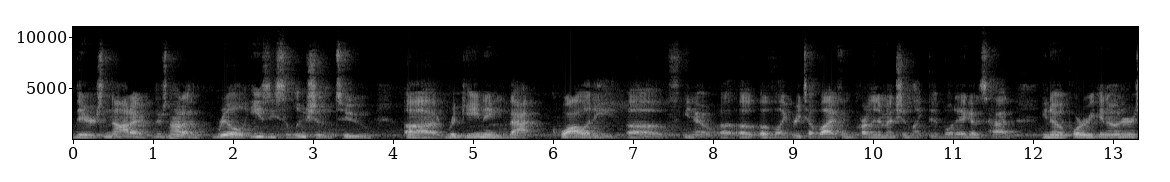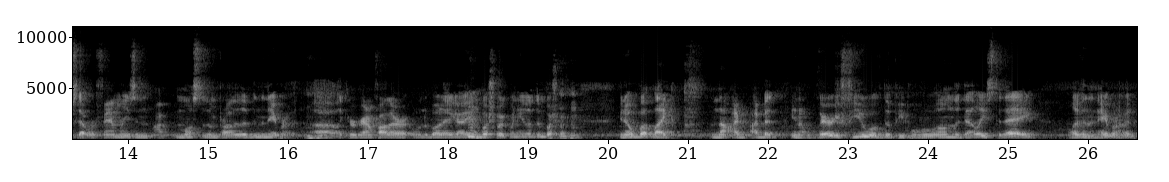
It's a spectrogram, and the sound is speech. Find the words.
there's not a there's not a real easy solution to uh, regaining that quality of you know uh, of, of like retail life. And Carlina mentioned like the bodegas had you know Puerto Rican owners that were families, and uh, most of them probably lived in the neighborhood. Uh, like her grandfather owned a bodega in Hmm. Bushwick when he lived in Bushwick. Mhm. You know, but like, not I, I bet you know very few of the people who own the delis today live in the neighborhood.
